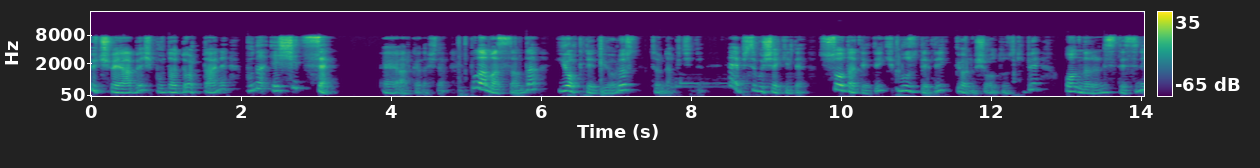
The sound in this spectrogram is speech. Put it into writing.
3 veya 5 burada 4 tane buna eşitse e, arkadaşlar. Bulamazsan da yok de diyoruz tırnak içinde. Hepsi bu şekilde. Soda dedik, muz dedik görmüş olduğunuz gibi onların listesini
